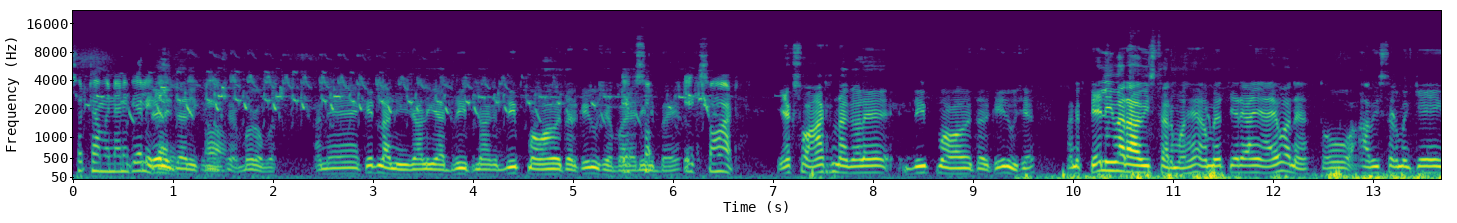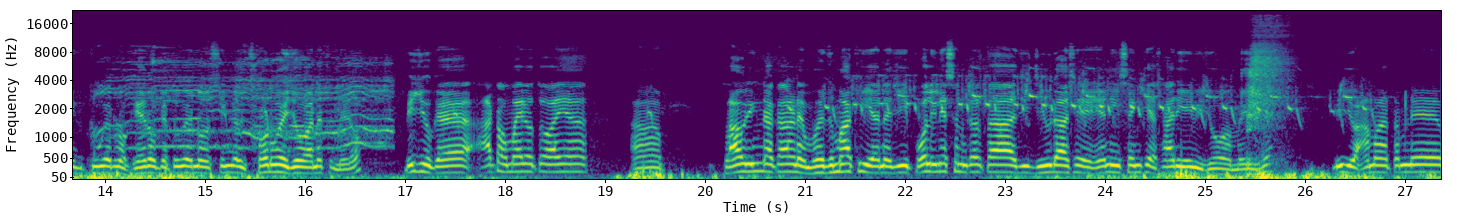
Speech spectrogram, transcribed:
છઠ્ઠા મહિનાની પહેલી પહેલી તારીખ. તારીખનું છે બરોબર. અને કેટલાની જાળી આ ડ્રીપના ડ્રીપમાં વાવેતર કર્યું છે ભાઈ દિલીપભાઈ એકસો આઠ. એકસો આઠના ગાળે ડ્રીપમાં વાવેતર કર્યું છે. અને પહેલી વાર આ વિસ્તારમાં હે અમે અત્યારે અહીંયા આવ્યા ને તો આ વિસ્તારમાં ક્યાંય તુવેરનો ઘેરો કે તુવેરનો સિંગલ છોડવો જોવા નથી મળ્યો. બીજું કે આટો માર્યો તો અહીંયા ફ્લાવરિંગના કારણે મધમાખી અને જે પોલિનેશન કરતા જે જીવડા છે એની સંખ્યા સારી એવી જોવા મળી છે. બીજું આમાં તમને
